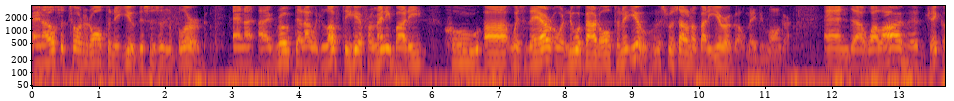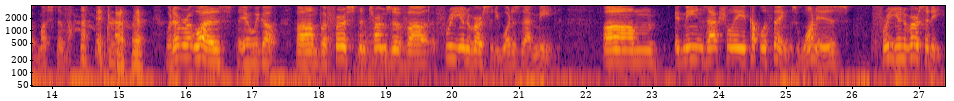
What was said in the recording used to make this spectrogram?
and I also taught at Alternate U. This is in the blurb. And I, I wrote that I would love to hear from anybody who uh, was there or knew about Alternate U. This was, I don't know, about a year ago, maybe longer. And uh, voila, uh, Jacob must have, whatever it was, here we go. Um, but first, in terms of uh, free university, what does that mean? Um, it means actually a couple of things. One is free university.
